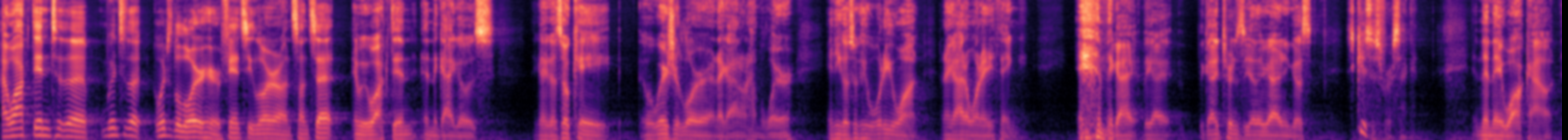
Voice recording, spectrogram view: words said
I walked into the went to the went to the lawyer here, fancy lawyer on Sunset, and we walked in, and the guy goes, the guy goes, okay, where's your lawyer? And I go, I don't have a lawyer. And he goes, okay, what do you want? And I go, I don't want anything. And the guy, the guy, the guy turns to the other guy and he goes, excuse us for a second. And then they walk out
